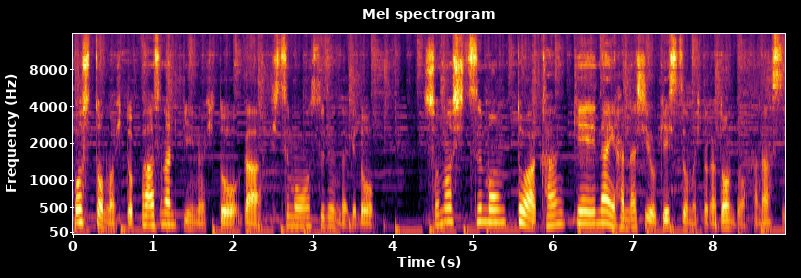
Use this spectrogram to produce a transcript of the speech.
ホストの人、パーソナリティの人が質問をするんだけど、その質問とは関係ない話をゲストの人がどんどん話す。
